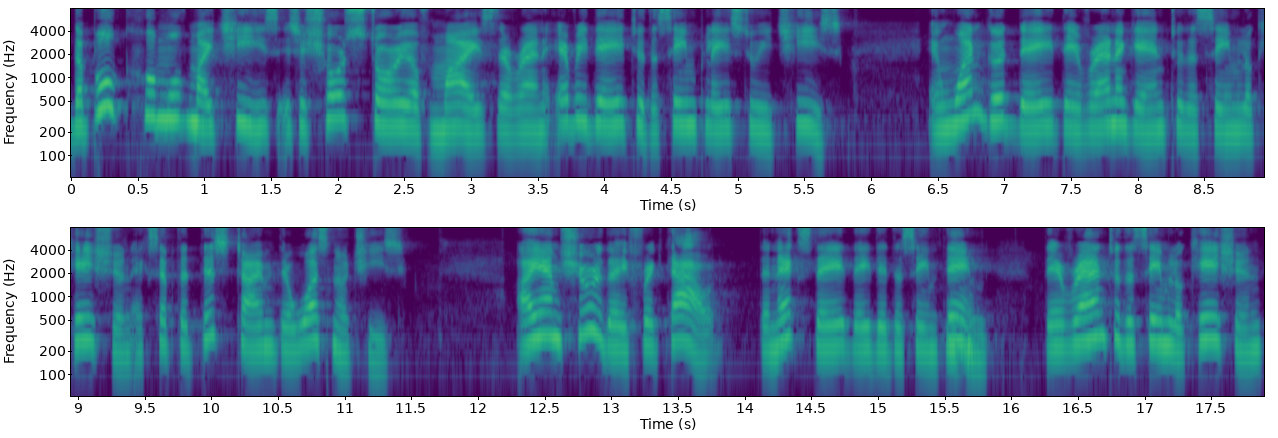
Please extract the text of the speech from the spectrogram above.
The book Who Moved My Cheese is a short story of mice that ran every day to the same place to eat cheese. And one good day, they ran again to the same location, except that this time there was no cheese. I am sure they freaked out. The next day, they did the same thing. They ran to the same location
